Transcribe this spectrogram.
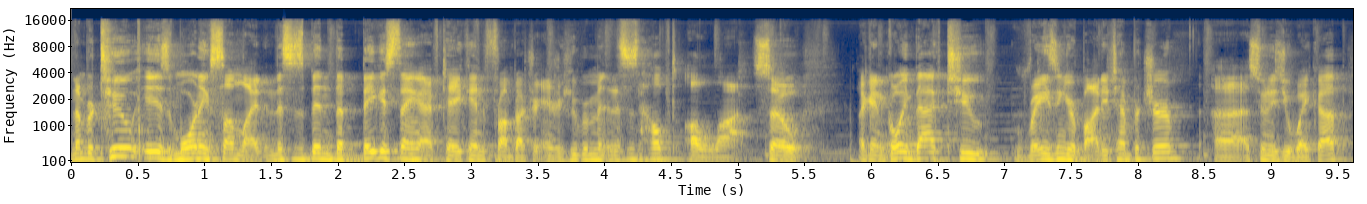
Number two is morning sunlight. And this has been the biggest thing I've taken from Dr. Andrew Huberman, and this has helped a lot. So again, going back to raising your body temperature uh, as soon as you wake up,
